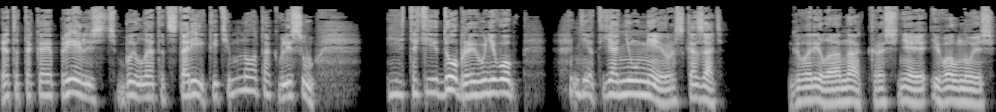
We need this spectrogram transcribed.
Это такая прелесть был этот старик, и темно так в лесу, и такие добрые у него... Нет, я не умею рассказать, — говорила она, краснея и волнуясь.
